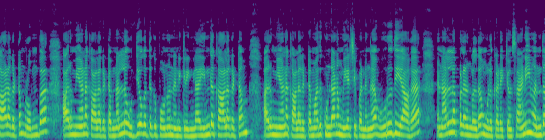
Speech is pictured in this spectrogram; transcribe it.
காலகட்டம் ரொம்ப அருமையான காலகட்டம். நல்ல உத்தியோகத்துக்கு போகணும்னு நினைக்கிறீங்களா? இந்த காலகட்டம் அருமையான காலகட்டம். அதுக்குண்டான முயற்சி பண்ணுங்கள் உறுதியாக நல்ல பலன்கள் தான் உங்களுக்கு கிடைக்கும். சனி வந்து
